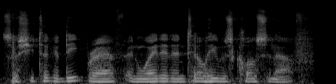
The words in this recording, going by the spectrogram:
So she took a deep breath and waited until he was close enough.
